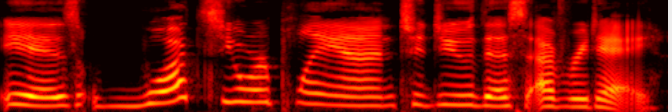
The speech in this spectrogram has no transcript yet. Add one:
is what's your plan to do this every day?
